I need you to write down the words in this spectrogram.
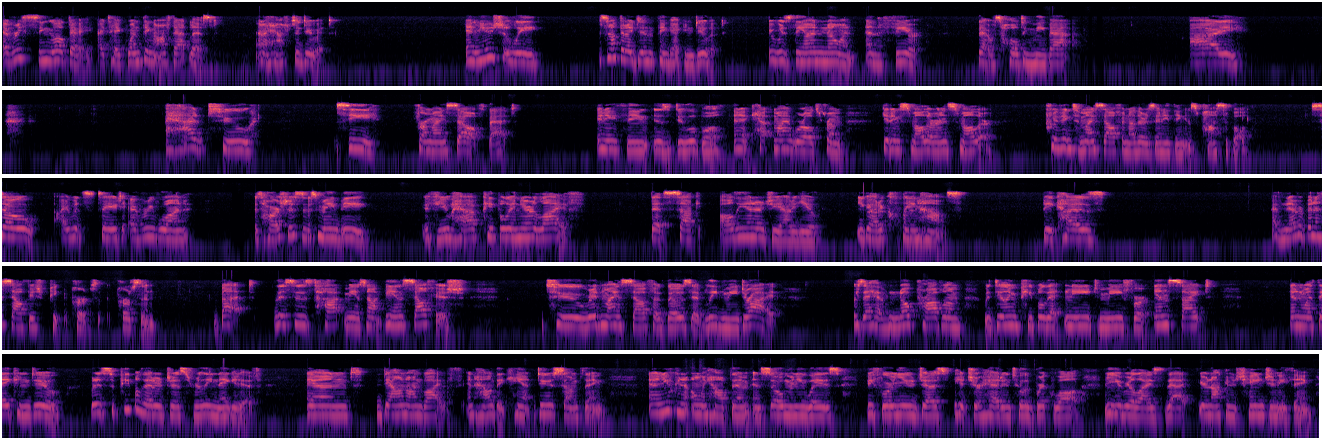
Every single day, I take one thing off that list and I have to do it. And usually, it's not that I didn't think I can do it, it was the unknown and the fear that was holding me back. I, I had to see for myself that anything is doable. And it kept my world from getting smaller and smaller, proving to myself and others anything is possible. So I would say to everyone, as harsh as this may be, if you have people in your life that suck all the energy out of you, you got to clean house. Because I've never been a selfish pe- per- person, but this has taught me it's not being selfish to rid myself of those that bleed me dry. Because I have no problem with dealing with people that need me for insight and what they can do. But it's the people that are just really negative and down on life and how they can't do something and you can only help them in so many ways before you just hit your head into a brick wall and you realize that you're not going to change anything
